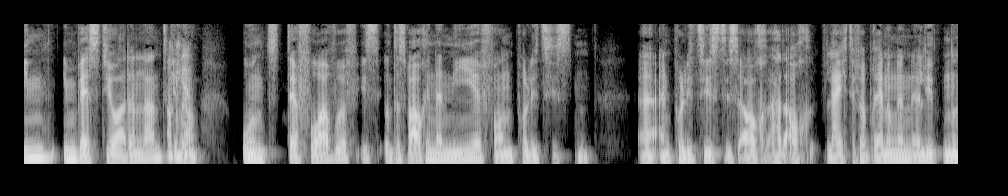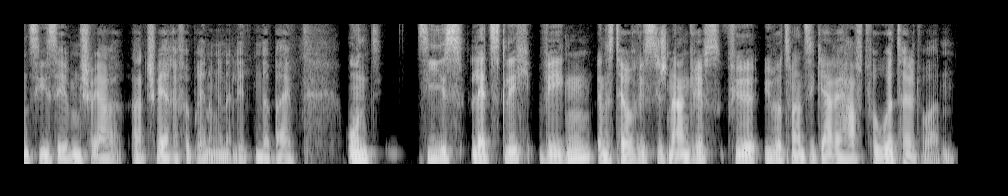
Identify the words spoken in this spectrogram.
In, Im Westjordanland, okay. genau. Und der Vorwurf ist, und das war auch in der Nähe von Polizisten. Äh, ein Polizist ist auch, hat auch leichte Verbrennungen erlitten und sie ist eben schwer, hat schwere Verbrennungen erlitten dabei. Und sie ist letztlich wegen eines terroristischen Angriffs für über 20 Jahre Haft verurteilt worden.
